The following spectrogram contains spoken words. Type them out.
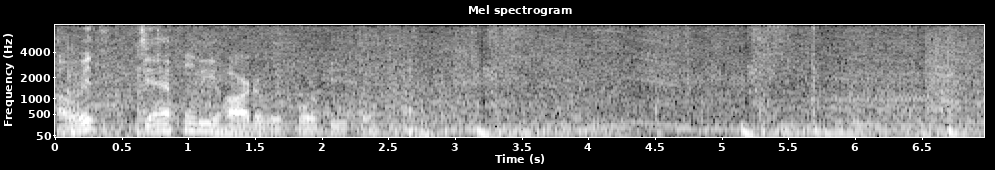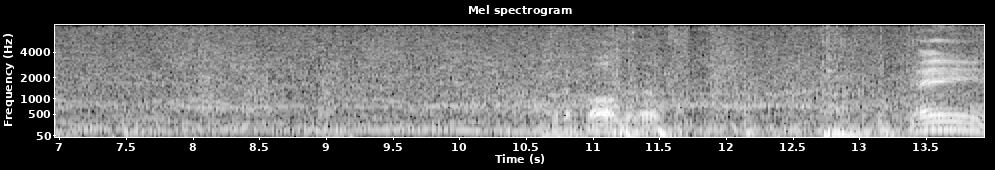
Oh, it's definitely harder with four people. Ball go Dang.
